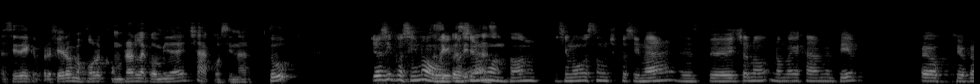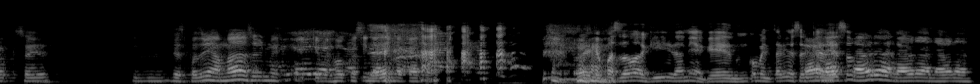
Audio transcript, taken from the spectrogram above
así de que prefiero mejor comprar la comida hecha a cocinar. ¿Tú? Yo sí cocino, ¿Tú sí güey, cocino un montón. Y sí me gusta mucho cocinar. Este, de hecho, no, no me dejan mentir. Pero yo creo que soy después de mi mamá, soy el me- Ay, el que ay, mejor ay. cocina en la casa. Oye, ¿Qué pasó aquí, Dani? ¿Qué? ¿Un comentario La acerca de eso? la verdad, la verdad, la verdad.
